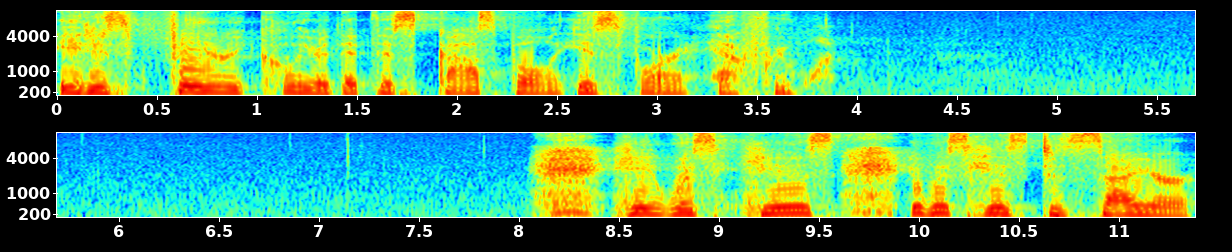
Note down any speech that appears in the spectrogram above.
It is very clear that this gospel is for everyone. It was his, it was his desire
